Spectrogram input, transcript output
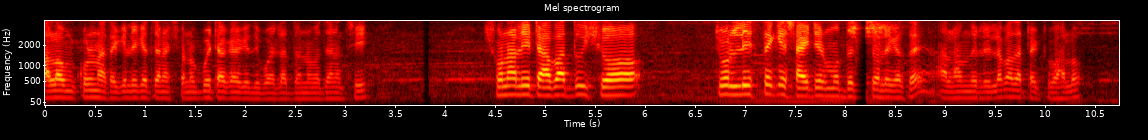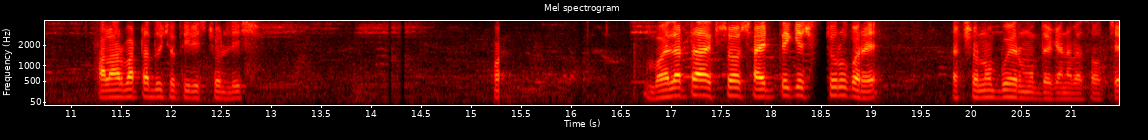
আলম খুলনা থেকে লিখেছেন একশো নব্বই টাকা কেজি ব্রয়লার, ধন্যবাদ জানাচ্ছি। সোনালিটা আবার দুইশো চল্লিশ থেকে ষাটের মধ্যে চলে গেছে। আলহামদুলিল্লাহ, বাজারটা একটু ভালো। কালার বারটা দুইশো তিরিশ চল্লিশ। ব্রয়লারটা একশো ষাট থেকে শুরু করে একশো নব্বইয়ের মধ্যে কেনা বেচা হচ্ছে।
